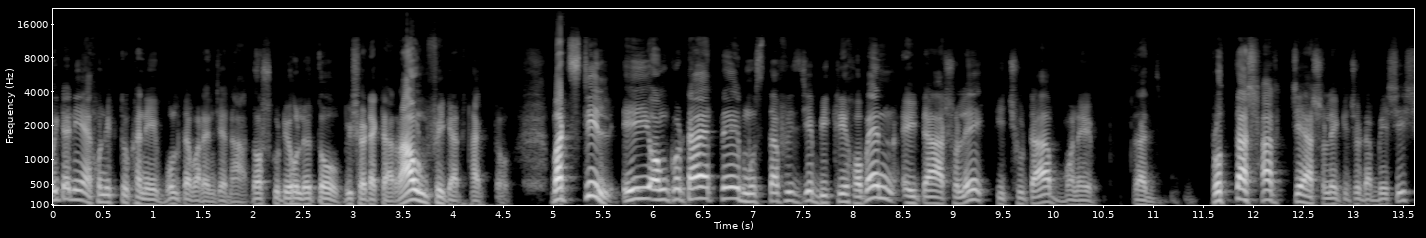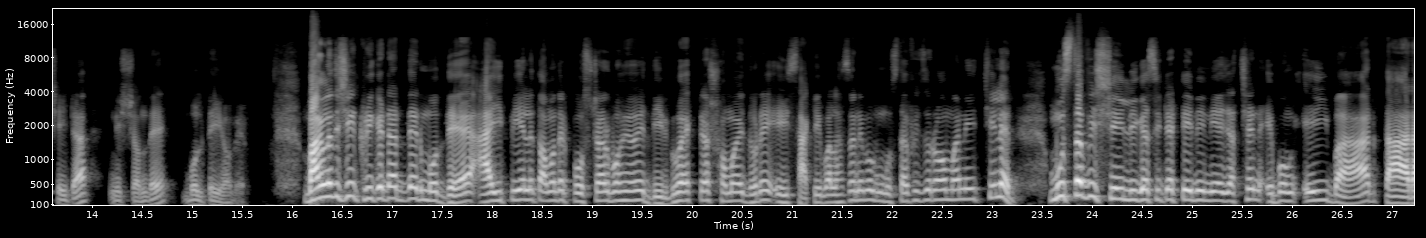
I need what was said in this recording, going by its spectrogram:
ওইটা নিয়ে এখন একটুখানি বলতে পারেন যে, না, দশ কোটি হলে তো বিষয়টা একটা রাউন্ড ফিগার থাকতো। বাট স্টিল এই অঙ্কটাতে মুস্তাফিজ যে বিক্রি হবেন, এইটা আসলে কিছুটা মানে প্রত্যাশার চেয়ে আসলে কিছুটা বেশি, সেইটা নিঃসন্দেহে বলতেই হবে। বাংলাদেশের ক্রিকেটারদের মধ্যে আইপিএলে তো আমাদের পোস্টার বই হয়ে দীর্ঘ একটা সময় ধরে এই সাকিব আল হাসান এবং মুস্তাফিজুর রহমানই ছিলেন। মুস্তাফিজ সেই লিগাসিটা টেনে নিয়ে যাচ্ছেন এবং এইবার তার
